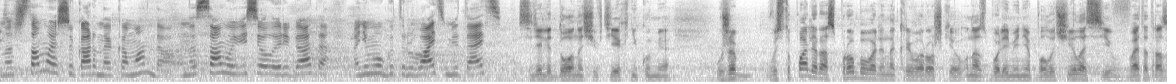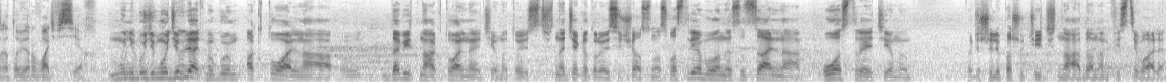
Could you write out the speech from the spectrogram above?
Наша самая шикарная команда. У нас самые веселые ребята. Они могут рвать, метать. Сидели до ночи в техникуме Уже выступали раз, пробовали на Криворожке. У нас более-менее получилось. И в этот раз готовы рвать всех. Мы не будем удивлять, мы будем актуально э, давить на актуальные темы. То есть на те, которые сейчас у нас востребованы, социально острые темы. Решили пошутить на данном фестивале.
